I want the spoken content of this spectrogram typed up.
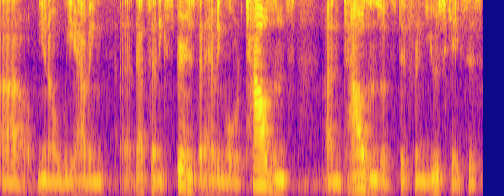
uh, you know, we having uh, that's an experience that having over thousands and thousands of different use cases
